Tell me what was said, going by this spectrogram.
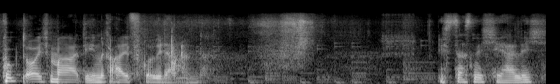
Guckt euch mal den Ralf Röder an. Ist das nicht herrlich?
